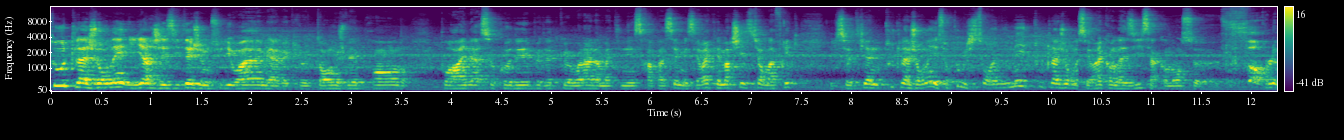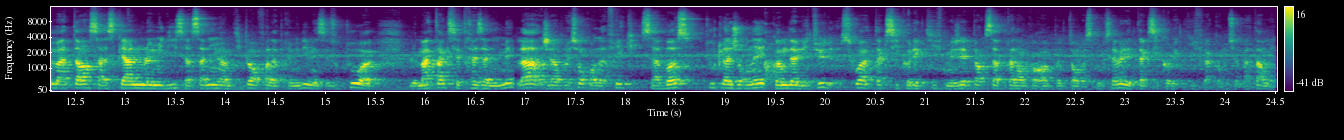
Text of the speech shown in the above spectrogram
toute la journée. Hier, j'hésitais, je me suis dit, ouais, mais avec le temps que je vais prendre, pour arriver à Sokode, peut-être que voilà, la matinée sera passée. Mais c'est vrai que les marchés ici en Afrique, ils se tiennent toute la journée et surtout ils sont animés toute la journée. C'est vrai qu'en Asie, ça commence euh, fort le matin, ça se calme le midi, ça s'anime un petit peu en fin d'après-midi, mais c'est surtout euh, le matin que c'est très animé. Là, j'ai l'impression qu'en Afrique, ça bosse toute la journée, comme d'habitude, soit taxi collectif, mais j'ai peur que ça prenne encore un peu de temps parce que vous savez, les taxis collectifs, là, comme ce matin, mais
